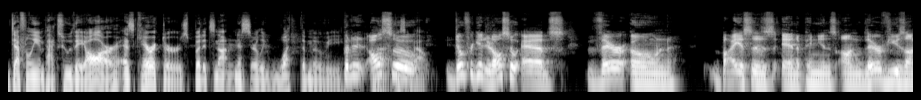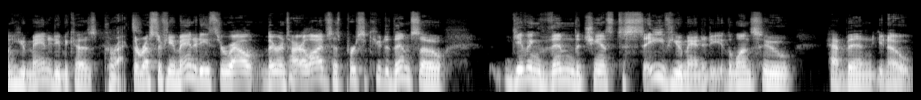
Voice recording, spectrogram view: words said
definitely impacts who they are as characters, but it's not hmm. necessarily what the movie. But it uh, also about. don't forget it also adds their own biases and opinions on their views on humanity because correct. the rest of humanity throughout their entire lives has persecuted them so giving them the chance to save humanity the ones who have been you know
